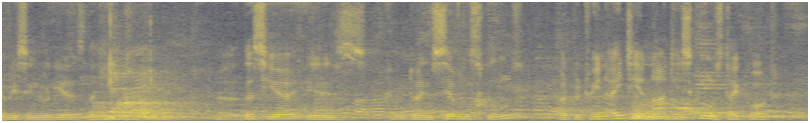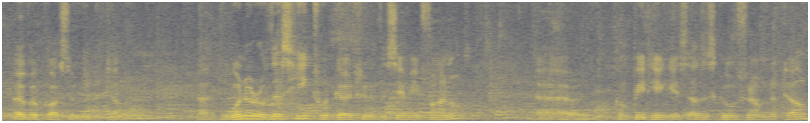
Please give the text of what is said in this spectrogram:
every single year. The heat uh, this year is contains seven schools, but between 80 and 90 schools take part over KwaZulu Natal. Uh, the winner of this heat would go to the semi-finals, uh, competing against other schools from Natal,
